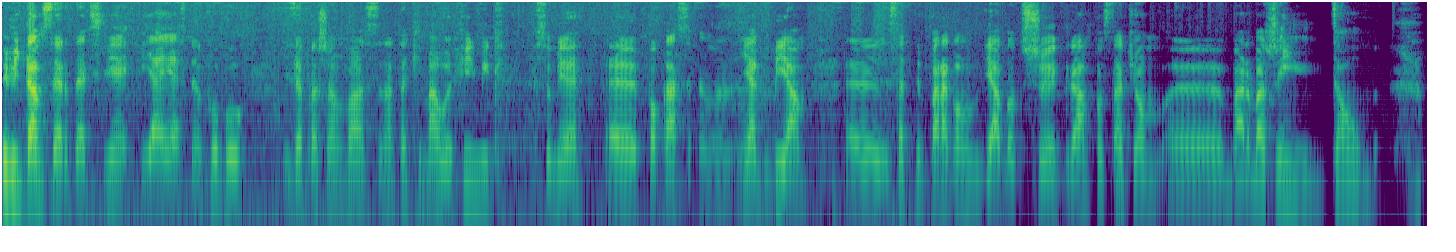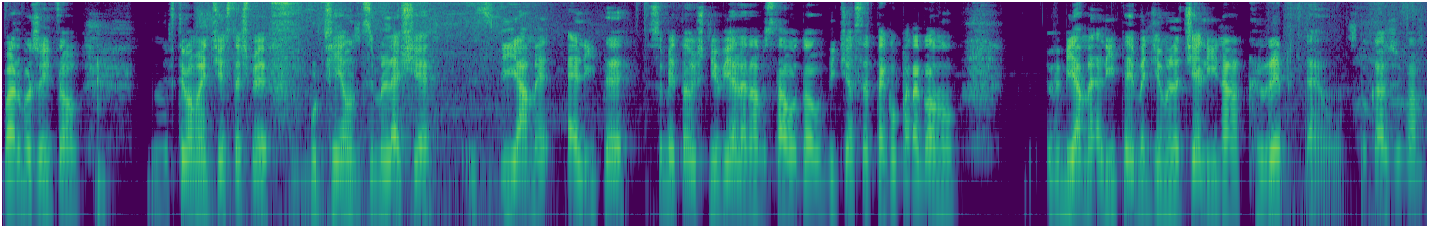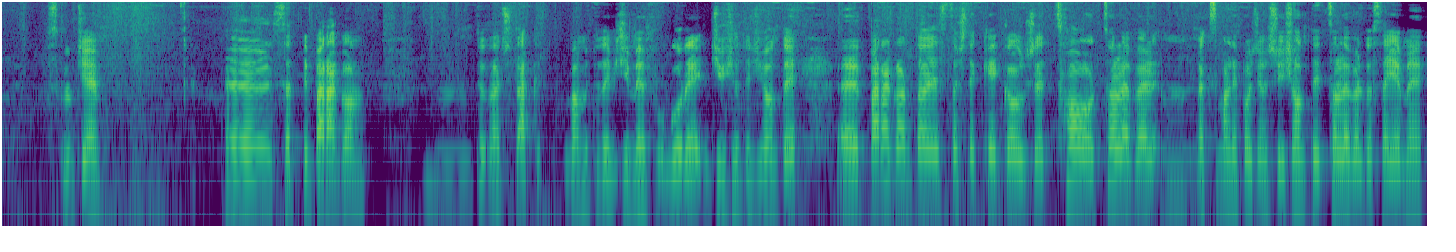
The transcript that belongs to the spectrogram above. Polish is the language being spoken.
Witam serdecznie, ja jestem Fubu i zapraszam was na taki mały filmik, w sumie e, pokaz em, jak wbijam e, setny paragon w Diablo 3, gram postacią e, barbarzyńcą. Barbarzyńcą. W tym momencie jesteśmy w butwiejącym lesie, zbijamy elity, w sumie to już niewiele nam zostało do wbicia setnego paragonu. Wybijamy elity i będziemy lecieli na kryptę. Pokażę wam w skrócie. E, setny paragon. Mm, To znaczy tak, mamy tutaj widzimy u góry 99. E, Paragon to jest coś takiego, że co, co level, mm, maksymalny poziom 60, co level dostajemy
